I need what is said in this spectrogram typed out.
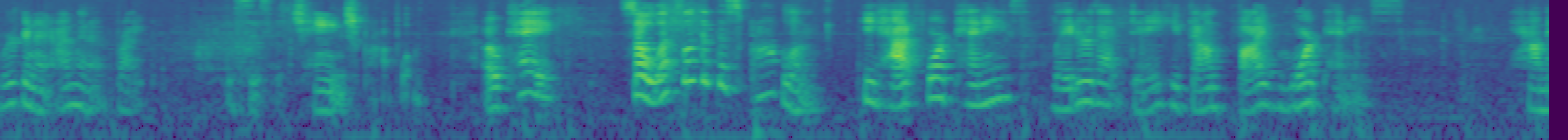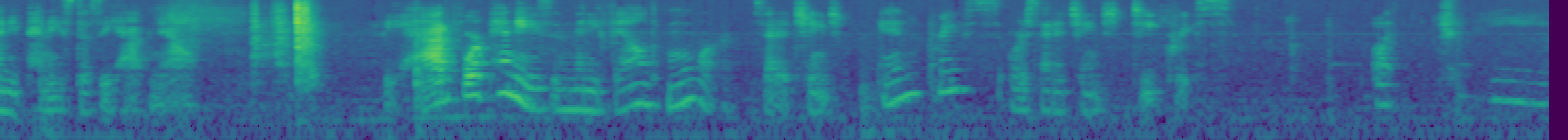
we're gonna, I'm gonna write, this is a change problem. Okay, so let's look at this problem. He had four pennies. Later that day, he found five more pennies. How many pennies does he have now? If he had four pennies and then he found more, is that a change increase or is that a change decrease? A change.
